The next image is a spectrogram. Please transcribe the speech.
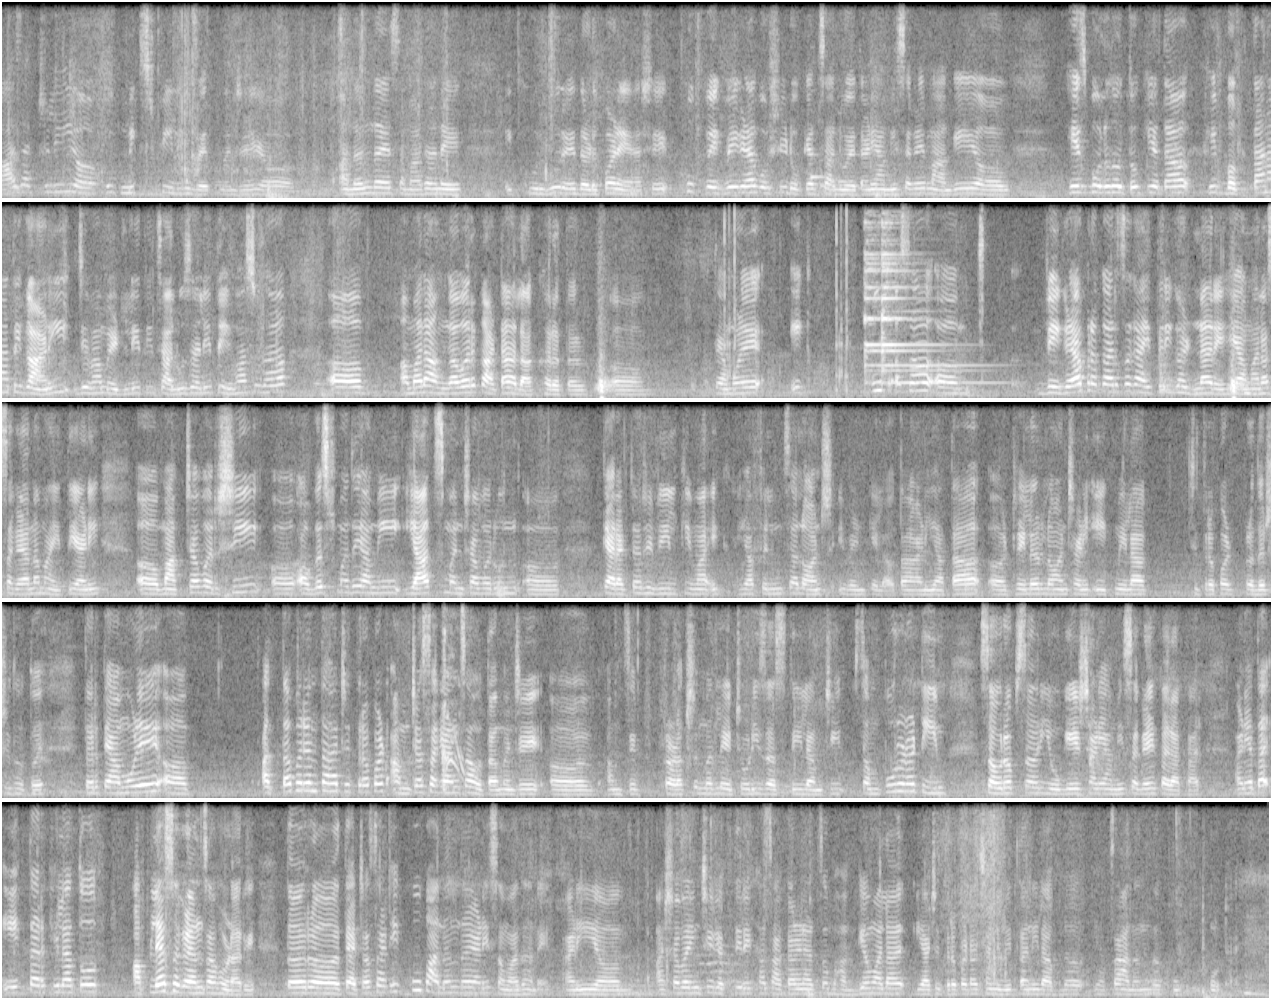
आज ॲक्च्युली खूप mixed feelings आहेत. म्हणजे आनंद आहे समाधान आहे एक कुरबुर आहे दडपण आहे असे खूप वेगवेगळ्या गोष्टी डोक्यात चालू आहेत. आणि आम्ही सगळे मागे हेच बोलत होतो की आता हे बघताना ते गाणी जेव्हा मेडली ती चालू झाली तेव्हासुद्धा आम्हाला अंगावर काटा आला खरं तर. त्यामुळे एक खूप असं वेगळ्या प्रकारचं काहीतरी घडणार आहे हे आम्हाला सगळ्यांना माहिती आणि मागच्या वर्षी ऑगस्टमध्ये आम्ही याच मंचावरून कॅरेक्टर रिव्हील किंवा एक या फिल्मचा लॉन्च इव्हेंट केला होता. आणि आता ट्रेलर लॉन्च आणि एक मेला चित्रपट प्रदर्शित होतोय. तर त्यामुळे आत्तापर्यंत हा चित्रपट आमच्या सगळ्यांचा होता. म्हणजे आमचे प्रोडक्शनमधले एच ओ डीज असतील आमची संपूर्ण टीम सौरभ सर योगेश आणि आम्ही सगळे कलाकार. आणि आता एक तारखेला तो आपल्या सगळ्यांचा होणार आहे. तर त्याच्यासाठी खूप आनंद आहे आणि समाधान आहे. आणि आशाबाईंची व्यक्तिरेखा साकारण्याचं भाग्य मला या चित्रपटाच्या निमित्ताने लाभलं याचा आनंद खूप मोठा आहे.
